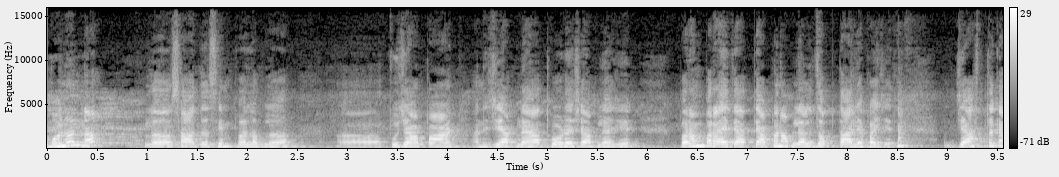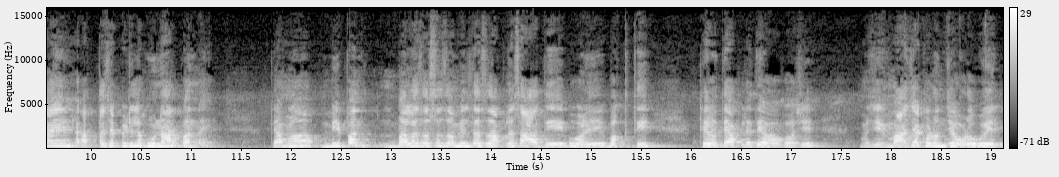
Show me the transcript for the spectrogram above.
म्हणून ना आपलं साधं सिंपल आपलं पूजा पूजापाठ आणि जे आपल्या थोड्याशा आपल्या जे परंपरा आहेत त्या त्या पण आपल्याला जपता आल्या पाहिजेत ना जास्त काय आत्ताच्या पिढीला होणार पण नाही. त्यामुळं मी पण मला जसं जमेल तसं आपलं साधी भोळी भक्ती ठेवते आपल्या देवापाशी. म्हणजे माझ्याकडून जेवढं होईल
